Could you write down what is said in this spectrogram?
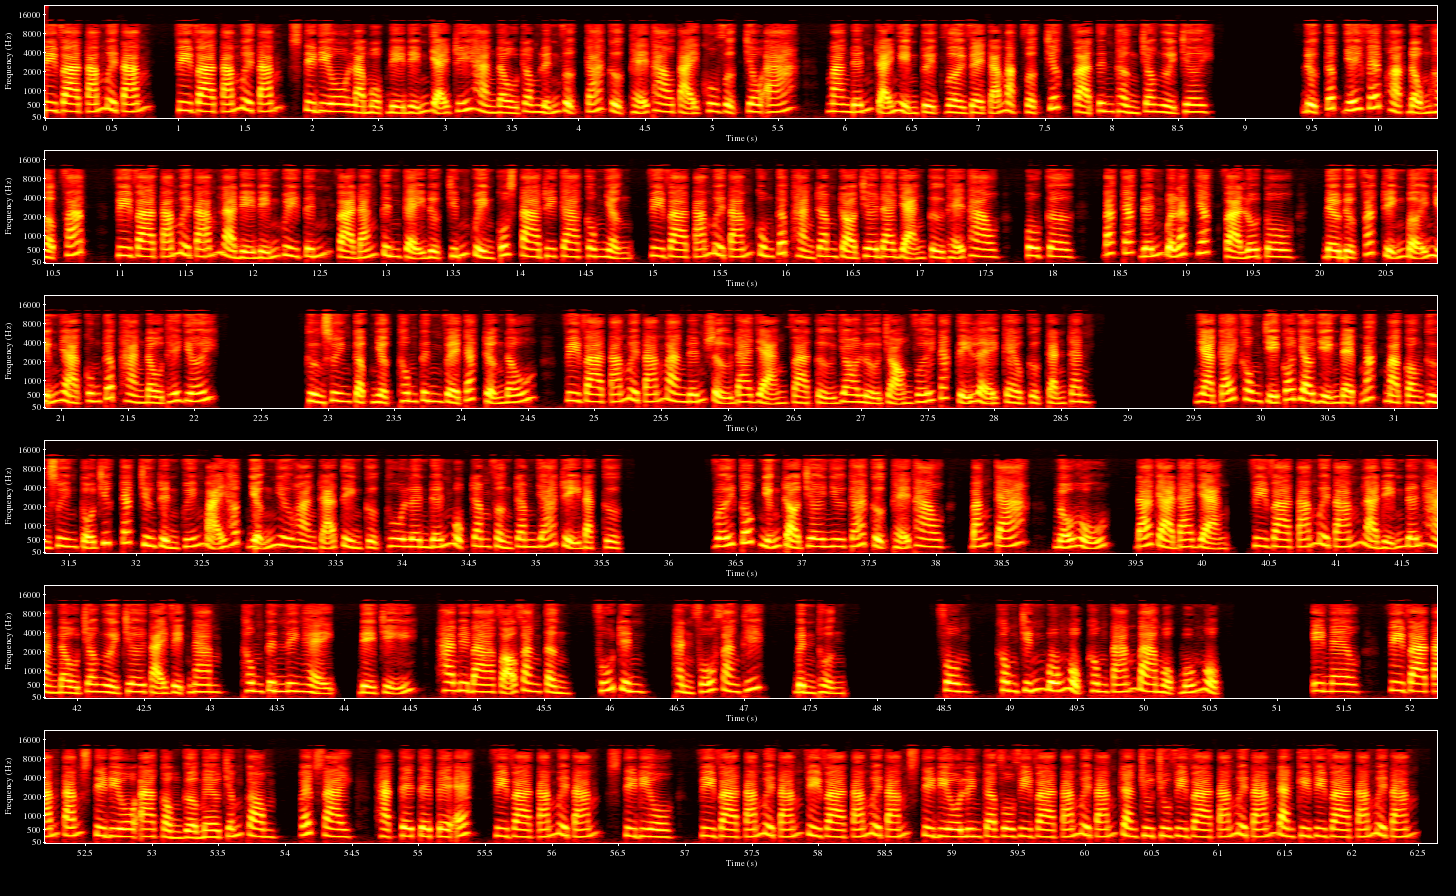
Viva 88 Viva 88 Studio là một địa điểm giải trí hàng đầu trong lĩnh vực cá cược thể thao tại khu vực châu Á, mang đến trải nghiệm tuyệt vời về cả mặt vật chất và tinh thần cho người chơi. Được cấp giấy phép hoạt động hợp pháp, Viva 88 là địa điểm uy tín và đáng tin cậy được chính quyền Costa Rica công nhận. Viva 88 cung cấp hàng trăm trò chơi đa dạng từ thể thao, poker, bắt cát đến blackjack và lotto, đều được phát triển bởi những nhà cung cấp hàng đầu thế giới. Thường xuyên cập nhật thông tin về các trận đấu, Viva 88 mang đến sự đa dạng và tự do lựa chọn với các tỷ lệ kèo cực cạnh tranh. Nhà cái không chỉ có giao diện đẹp mắt mà còn thường xuyên tổ chức các chương trình khuyến mãi hấp dẫn như hoàn trả tiền cược thua lên đến 100% giá trị đặt cược. Với tốt những trò chơi như cá cược thể thao, bắn cá, nổ hũ, đá gà đa dạng, Viva 88 là điểm đến hàng đầu cho người chơi tại Việt Nam. Thông tin liên hệ, địa chỉ 23 Võ Văn Tần, Phú Trinh, thành phố Phan Thiết, Bình Thuận. Phone 0941083141. Email viva88studio a gmail.com, website https viva 88 studio viva 88 viva 88 studio linkavo viva 88 trang Chu Chu, viva 88 đăng ký, viva 88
